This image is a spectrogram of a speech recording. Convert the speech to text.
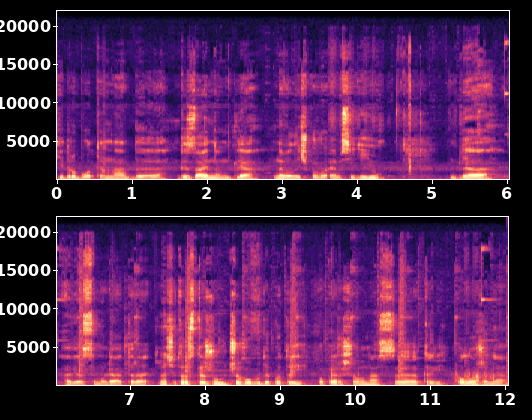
хід роботи над е, дизайном для невеличкого MCDU для авіасимулятора. Значить, розкажу, чого буде по три. По-перше, у нас е, три положення.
